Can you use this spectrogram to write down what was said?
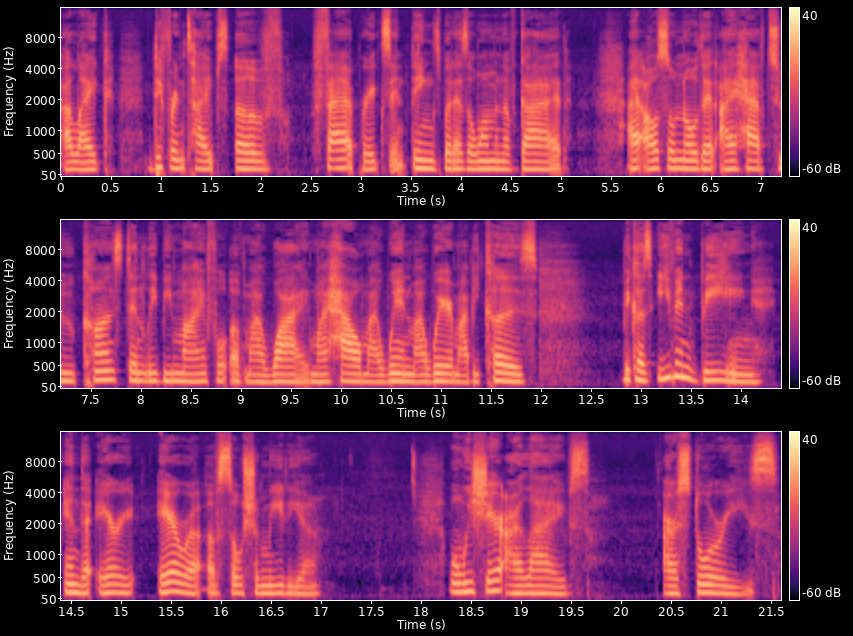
I like different types of fabrics and things, but as a woman of God, I also know that I have to constantly be mindful of my why, my how, my when, my where, my because. Because even being in the era, era of social media, when we share our lives, our stories,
